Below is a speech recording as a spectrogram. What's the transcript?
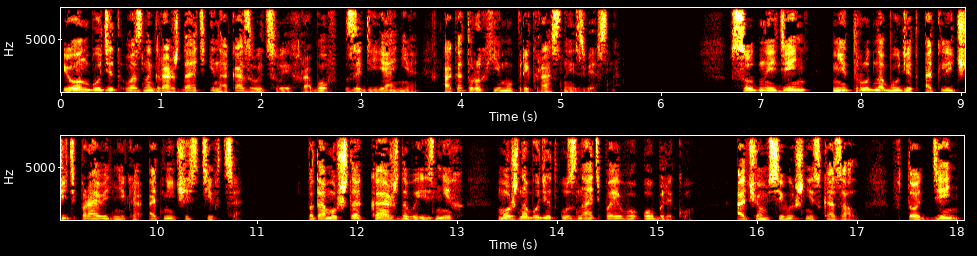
и Он будет вознаграждать и наказывать своих рабов за деяния, о которых Ему прекрасно известно. В судный день нетрудно будет отличить праведника от нечестивца, потому что каждого из них можно будет узнать по его облику, о чем Всевышний сказал, в тот день,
